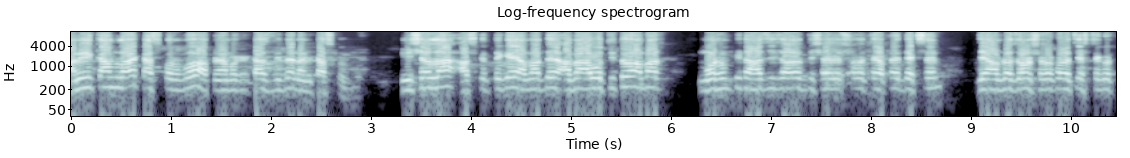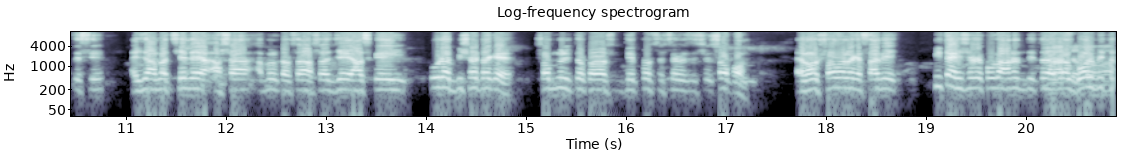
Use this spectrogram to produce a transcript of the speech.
আমি কামলা কাজ করব আপনি আমাকে কাজ দিবেন আমি কাজ করব। ইনশাল্লাহ আজকের থেকে আমাদের আমার অতীত আমার মরহুম পিতা হাজি জালাউদ্দিন সাহেবের থেকে আপনারা দেখছেন যে আমরা জনসেবা করার চেষ্টা করতেছি। এই যে আমার ছেলে আশা আবুল কাসার আশা যে আজকে এই পুরো বিষয়টাকে সম্মিলিত করার যে প্রচেষ্টা হয়েছে সে সফল এবং সকলের কাছে আমি পিতা হিসেবে খুব আনন্দিত এবং গর্বিত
